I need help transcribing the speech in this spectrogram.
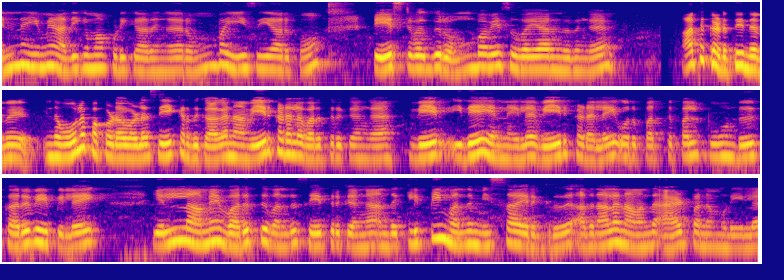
எண்ணெயுமே அதிகமாக குடிக்காதுங்க. ரொம்ப ஈஸியாக இருக்கும். டேஸ்ட் வந்து ரொம்பவே சுவையாக இருந்ததுங்க. அதுக்கடுத்து இந்த வே இந்த ஓலை பக்கோடாவோட சேர்க்கறதுக்காக நான் வேர்க்கடலை வறுத்துருக்கேங்க. வேர் இதே எண்ணெயில் வேர்க்கடலை ஒரு பத்து பல் பூண்டு கருவேப்பிலை எல்லாமே வறுத்து வந்து சேர்த்துருக்கேங்க. அந்த கிளிப்பிங் வந்து மிஸ் ஆகிருக்குது அதனால் நான் வந்து ஆட் பண்ண முடியல.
